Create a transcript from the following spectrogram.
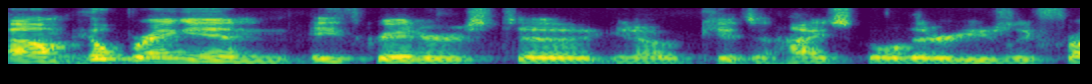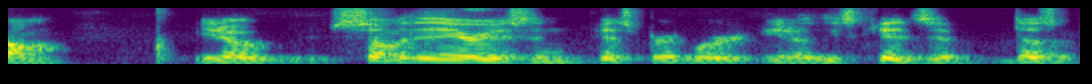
Um, he'll bring in eighth graders to, you know, kids in high school that are usually from, you know, some of the areas in Pittsburgh where, you know, these kids have doesn't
